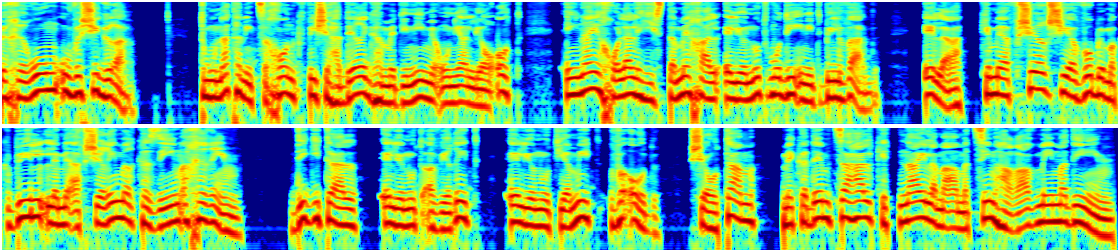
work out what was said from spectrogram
בחירום ובשגרה. תמונת הניצחון כפי שהדרג המדיני מעוניין לראות, אינה יכולה להסתמך על עליונות מודיעינית בלבד, אלא כמאפשר שיבוא במקביל למאפשרים מרכזיים אחרים, דיגיטל, עליונות אווירית, עליונות ימית ועוד, שאותם מקדם צה"ל כתנאי למאמצים הרב-מימדיים.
